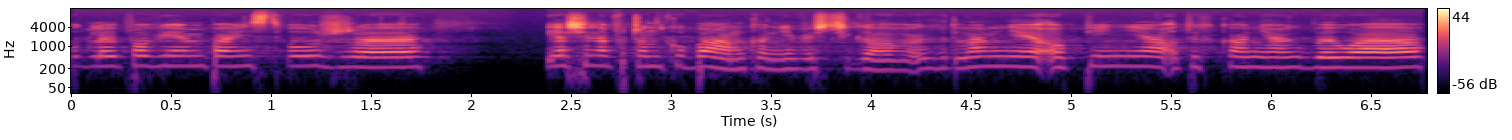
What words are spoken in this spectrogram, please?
w ogóle powiem Państwu, że ja się na początku bałam koni wyścigowych. Dla mnie opinia o tych koniach była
